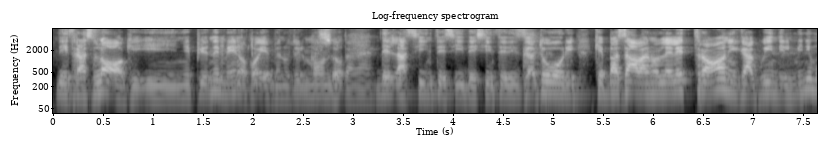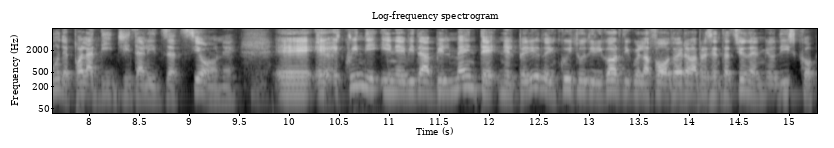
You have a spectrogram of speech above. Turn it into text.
dei traslochi, né più né meno, poi è venuto il mondo della sintesi dei sintetizzatori che basavano l'elettronica, quindi il mini mood e poi la digitalizzazione. E, certo. e, e quindi inevitabilmente nel periodo in cui tu ti ricordi quella foto, era la presentazione del mio disco, disco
